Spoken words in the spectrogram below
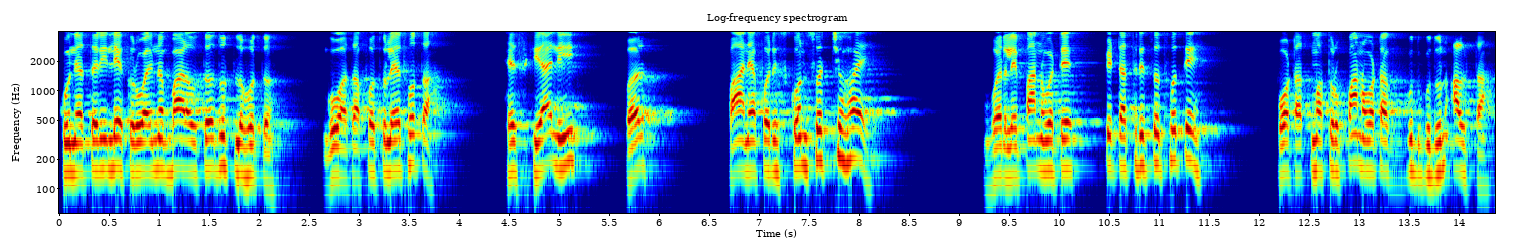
कुण्यातरी लेकरवाळीनं बाळवतं धुतलं होतं. गोवाचा फतुला येत होता. हेसकी आली पर पाण्यापरीस कोण स्वच्छ व्हाय वरले पानवटे पिठात रिचत होते. पोटात मात्र पानवटा गुदगुदून आलता.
